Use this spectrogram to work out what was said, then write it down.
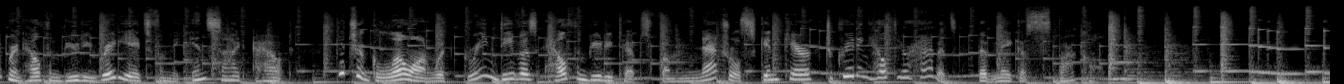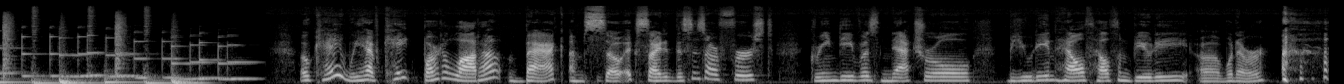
Vibrant health and beauty radiates from the inside out. Get your glow on with Green Diva's health and beauty tips from natural skincare to creating healthier habits that make us sparkle. Okay, we have Kate Bartolotta back. I'm so excited. This is our first Green Divas natural beauty and health, health and beauty, uh, whatever.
